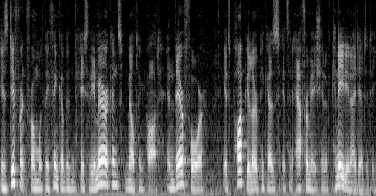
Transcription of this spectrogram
is different from what they think of in the case of the Americans, melting pot. And therefore, it's popular because it's an affirmation of Canadian identity,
